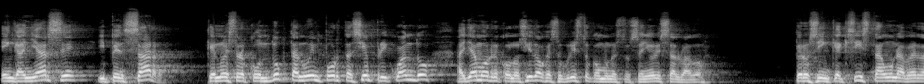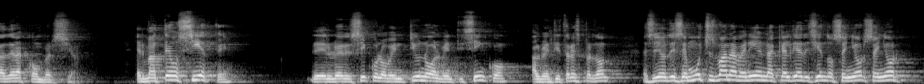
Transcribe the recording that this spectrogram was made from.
engañarse y pensar que nuestra conducta no importa siempre y cuando hayamos reconocido a Jesucristo como nuestro Señor y Salvador, pero sin que exista una verdadera conversión. En Mateo 7, del versículo 21 al 25, al 23, perdón, el Señor dice, muchos van a venir en aquel día diciendo, Señor, Señor,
